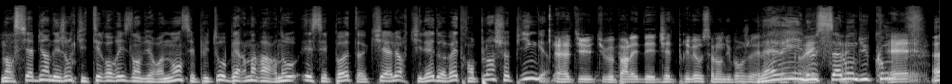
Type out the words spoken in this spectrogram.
non, s'il y a bien des gens qui terrorisent l'environnement, c'est plutôt Bernard Arnault et ses potes qui, à l'heure qu'il est, doivent être en plein shopping. Ah, tu, tu veux parler des jets privés au Salon du Bourget Bah oui, Ouais. le salon du con. Eh, Ouais,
